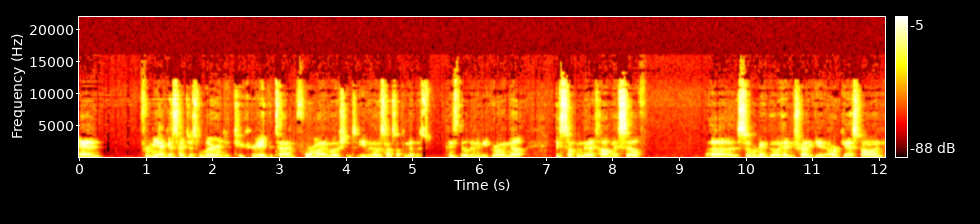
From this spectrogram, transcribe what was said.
And for me, I guess I just learned to create the time for my emotions, even though it's not something that was instilled into me growing up. It's something that I taught myself. Uh, so we're going to go ahead and try to get our guest on,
